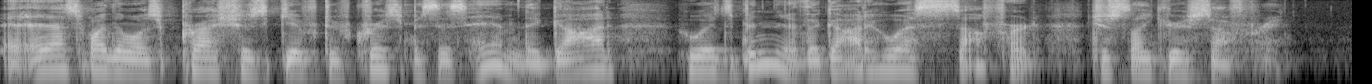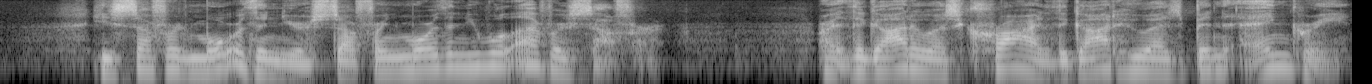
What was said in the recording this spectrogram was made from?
And that's why the most precious gift of Christmas is Him, the God who has been there, the God who has suffered just like you're suffering. He suffered more than you're suffering, more than you will ever suffer right? The God who has cried, the God who has been angry,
